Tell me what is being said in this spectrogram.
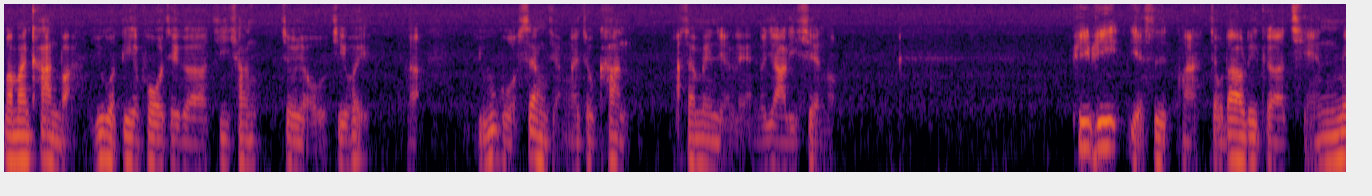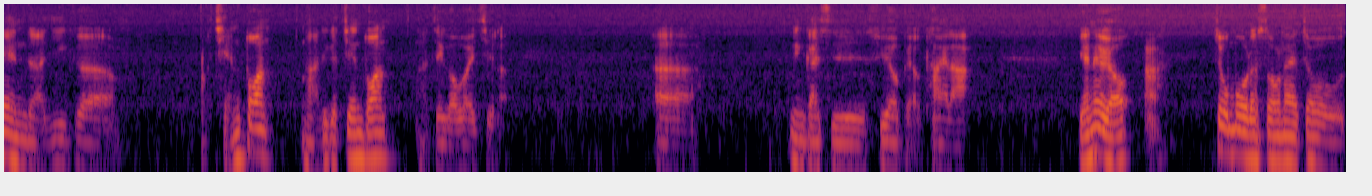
慢慢看吧。如果跌破这个支撑，就有机会啊。如果上涨呢，就看上面有两个压力线了。PP 也是啊，走到那个前面的一个前端啊，这个尖端啊这个位置了，呃。应该是需要表态了。原料油啊，周末的时候呢就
